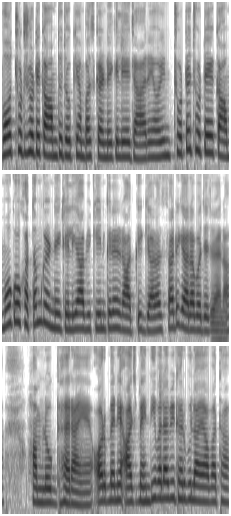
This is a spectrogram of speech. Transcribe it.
बहुत छोटे छोटे काम थे जो कि हम बस करने के लिए जा रहे हैं और इन छोटे छोटे कामों को ख़त्म करने के लिए आप यकीन करें, रात के ग्यारह, साढ़े ग्यारह बजे जो है ना हम लोग घर आए हैं. और मैंने आज मेहंदी वाला भी घर बुलाया हुआ था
